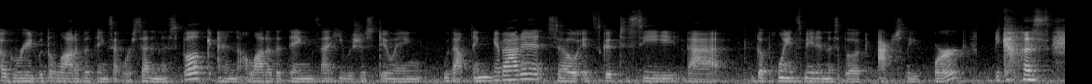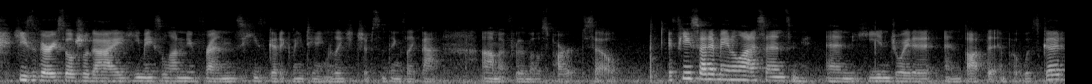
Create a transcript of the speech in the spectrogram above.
agreed with a lot of the things that were said in this book and a lot of the things that he was just doing without thinking about it. So it's good to see that the points made in this book actually work because he's a very social guy. He makes a lot of new friends. He's good at maintaining relationships and things like that um, for the most part. So if he said it made a lot of sense and, and he enjoyed it and thought the input was good,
